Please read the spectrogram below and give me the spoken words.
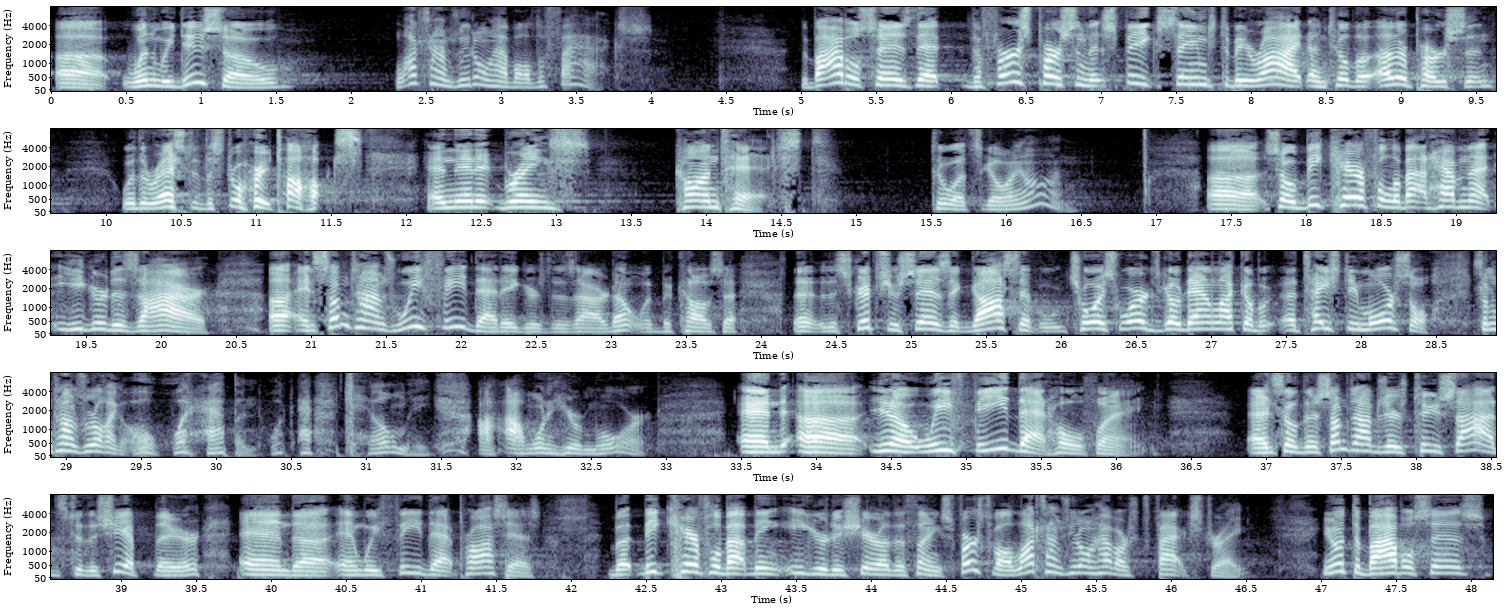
uh, when we do so, a lot of times we don't have all the facts. The Bible says that the first person that speaks seems to be right until the other person with the rest of the story talks. And then it brings context to what's going on. Uh, so be careful about having that eager desire. Uh, and sometimes we feed that eager desire, don't we? Because uh, the, the, scripture says that gossip, choice words, go down like a, a tasty morsel. Sometimes we're like, oh, what happened? What ha- Tell me. I, I want to hear more. And, uh, you know, we feed that whole thing. And so there's sometimes there's two sides to the ship there, and, uh, and we feed that process. But be careful about being eager to share other things. First of all, a lot of times we don't have our facts straight. You know what the Bible says?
